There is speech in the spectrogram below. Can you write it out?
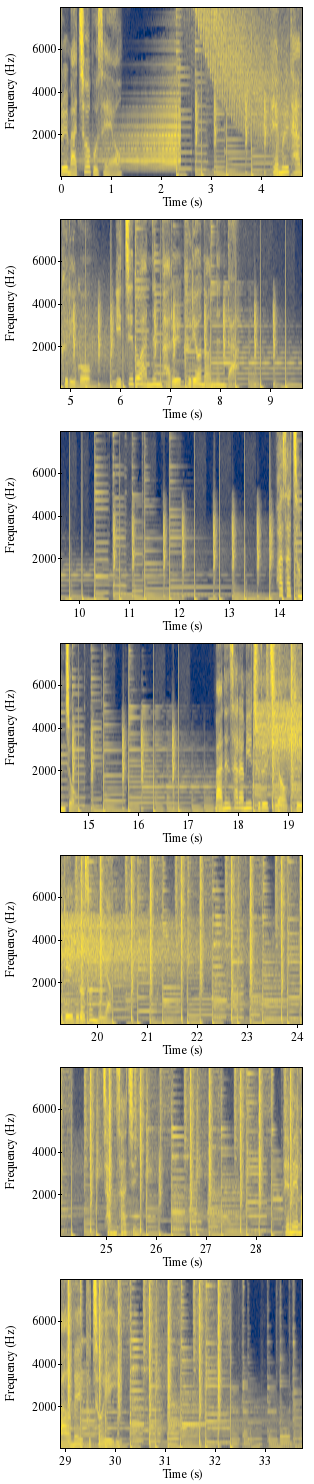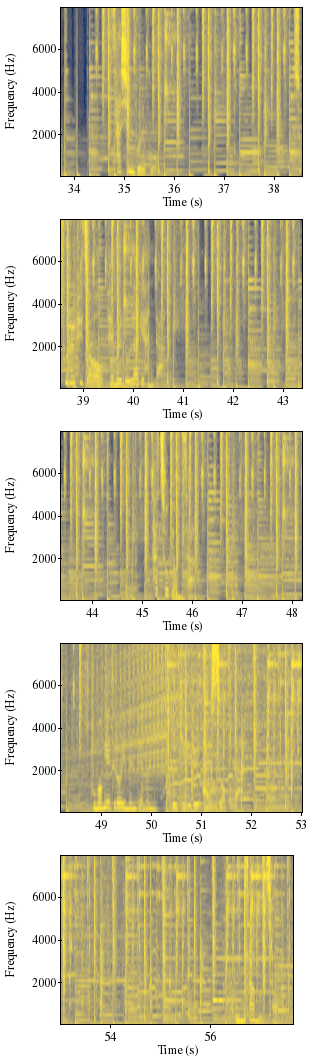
를 맞춰 보세요. 뱀을 다 그리고 있지도 않는 발을 그려 넣는다. 화사청조 많은 사람이 줄을 지어 길게 늘어선 모양. 장사진 뱀의 마음에 부처의 입 사신불구 수풀을 휘저어 뱀을 놀라게 한다. 타초경사 구멍에 들어있는 뱀은 그 길이를 알 수 없다. 궁사무처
